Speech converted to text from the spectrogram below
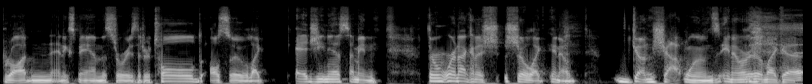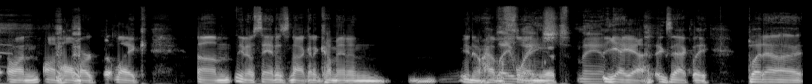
broaden and expand the stories that are told. Also, like edginess. I mean, we're not going to sh- show like you know gunshot wounds, you know, or like a on on Hallmark, but like um, you know, Santa's not going to come in and you know have Lay a fling waste, with man. Yeah, yeah, exactly. But uh,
